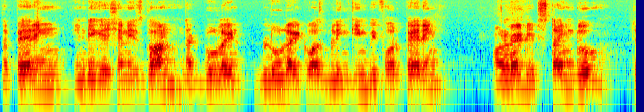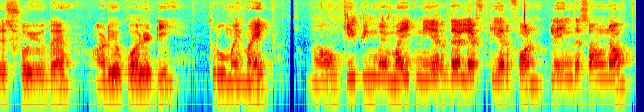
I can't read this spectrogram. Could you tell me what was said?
The pairing indication is gone. That blue light blue light was blinking before pairing. Alright it's time to just show you the audio quality through my mic. Now keeping my mic near the left earphone playing the song now.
